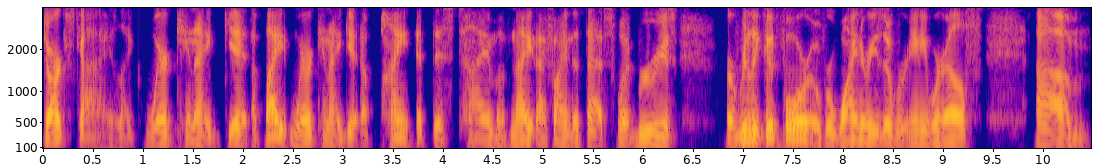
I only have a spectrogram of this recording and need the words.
dark sky like where can i get a bite? Where can i get a pint at this time of night? I find that that's what breweries are really good for over wineries over anywhere else. Um,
